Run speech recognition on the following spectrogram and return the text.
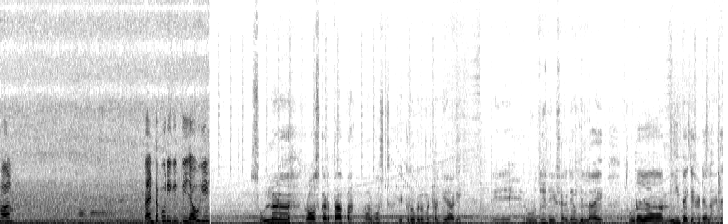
ਹਾਂ। ਪੈਂਟ ਪੂਰੀ ਕੀਤੀ ਜਾਊਗੀ। ਸੋਲਣ ਕ੍ਰਾਸ ਕਰਤਾ ਆਪਾਂ ਆਲਮੋਸਟ 1-2 ਕਿਲੋਮੀਟਰ ਅੱਗੇ ਆ ਗਏ। ਤੇ ਰੋਡ ਤੁਸੀਂ ਦੇਖ ਸਕਦੇ ਹੋ ਗਿੱਲਾ ਏ। ਥੋੜਾ ਜਿਹਾ ਮੀਂਹ ਪੈ ਕੇ ਹਟਿਆ ਲੱਗਦਾ।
